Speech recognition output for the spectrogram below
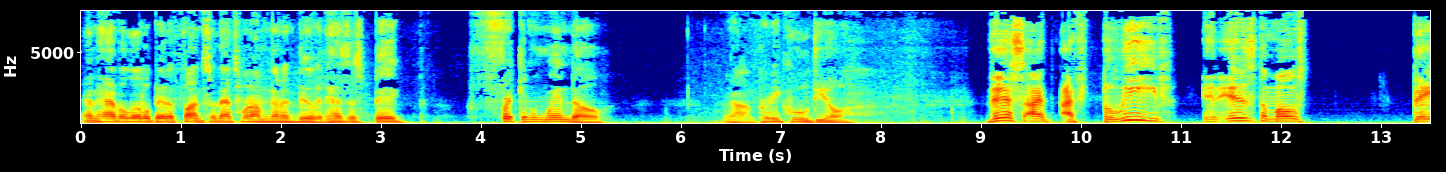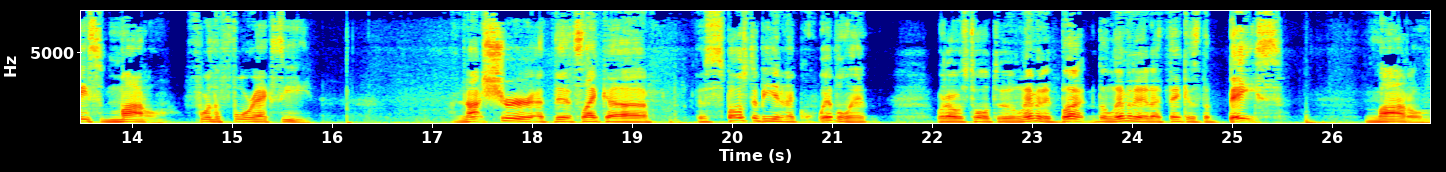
and have a little bit of fun. So that's what I'm going to do. It has this big freaking window. Yeah, pretty cool deal. This, I, I believe it is the most base model for the 4XE. I'm not sure. It's like a is supposed to be an equivalent, what I was told, to the Limited, but the Limited, I think, is the base model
